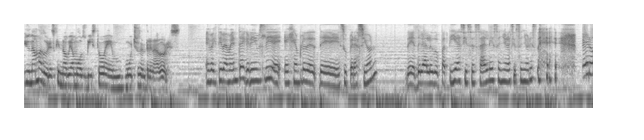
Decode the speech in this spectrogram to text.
y una madurez que no habíamos visto en muchos entrenadores. Efectivamente, Grimsley, e, ejemplo de, superación, de, la ludopatía, si se sale, señoras y señores. Pero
